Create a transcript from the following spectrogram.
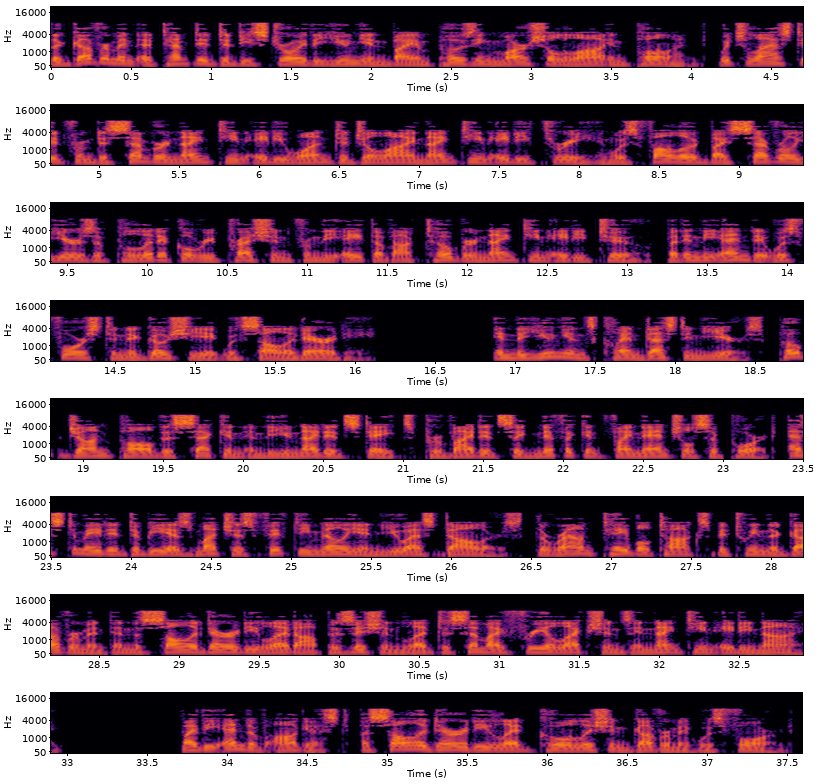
The government attempted to destroy the Union by imposing martial law in Poland, which lasted from December 1981 to July 1983 and was followed by several years of political repression from 8 October 1982, but in the end it was forced to negotiate with Solidarity. In the Union's clandestine years, Pope John Paul II and the United States provided significant financial support, estimated to be as much as 50 million US dollars. The round table talks between the government and the Solidarity-led opposition led to semi-free elections in 1989. By the end of August, a Solidarity-led coalition government was formed.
